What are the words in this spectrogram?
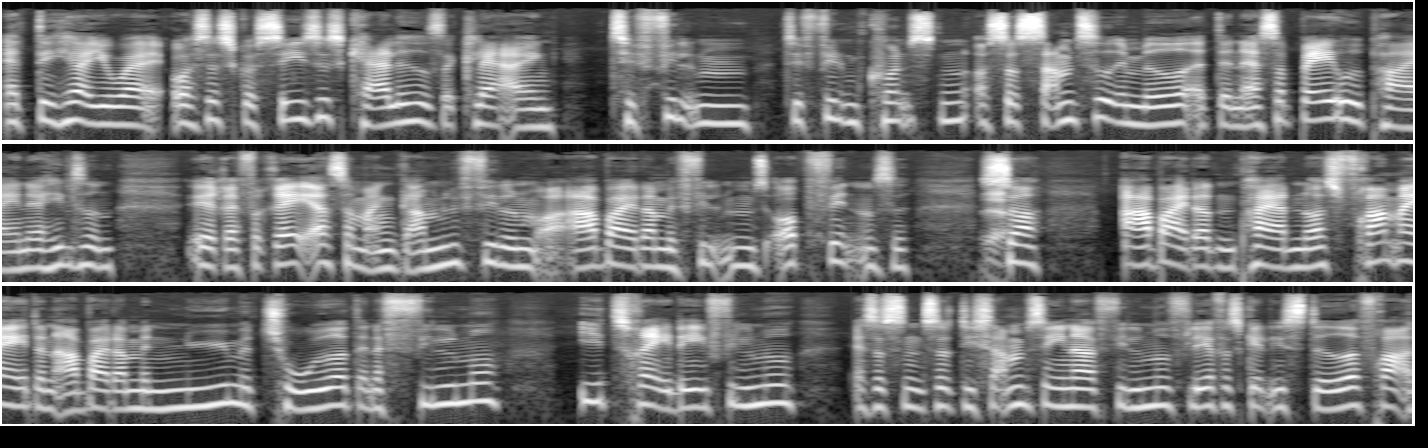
at det her jo er også Scorseses kærlighedserklæring til filmen, til filmkunsten, og så samtidig med, at den er så bagudpegende og hele tiden øh, refererer så mange gamle film og arbejder med filmens opfindelse, ja. så arbejder den, peger den også fremad, den arbejder med nye metoder, den er filmet i 3D, filmet, altså sådan, så de samme scener er filmet flere forskellige steder fra,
